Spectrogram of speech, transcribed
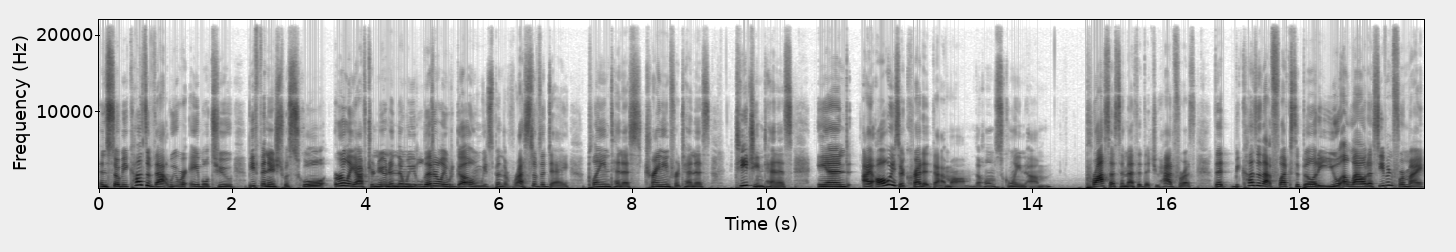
And so, because of that, we were able to be finished with school early afternoon. And then we literally would go and we'd spend the rest of the day playing tennis, training for tennis, teaching tennis. And I always accredit that mom, the homeschooling um, process and method that you had for us that because of that flexibility you allowed us even for my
